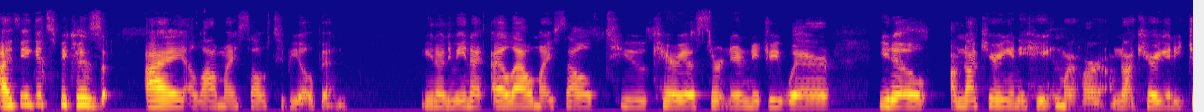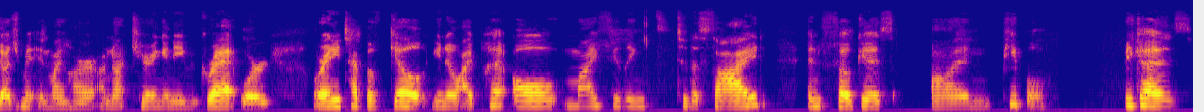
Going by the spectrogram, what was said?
i think it's because i allow myself to be open. You know what i mean? I, I allow myself to carry a certain energy where you know i'm not carrying any hate in my heart. I'm not carrying any judgment in my heart. I'm not carrying any regret or or any type of guilt. You know i put all my feelings to the side and focus on people. Because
